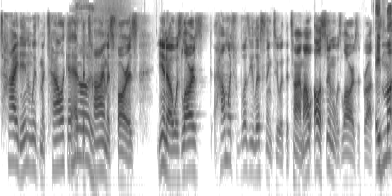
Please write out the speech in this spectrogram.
tied in with Metallica at the time. As far as you know, was Lars? How much was he listening to at the time? I'll, I'll assume it was Lars that brought this. Mu-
